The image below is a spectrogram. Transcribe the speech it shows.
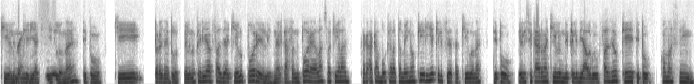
que ele não Bem. queria aquilo, né? Tipo, que, por exemplo, ele não queria fazer aquilo por ele, né? Ele tava fazendo por ela, só que ela acabou que ela também não queria que ele fizesse aquilo, né? Tipo, eles ficaram naquilo, naquele diálogo, fazer o quê? Tipo, como assim?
